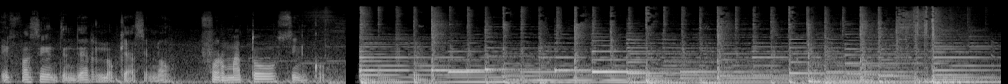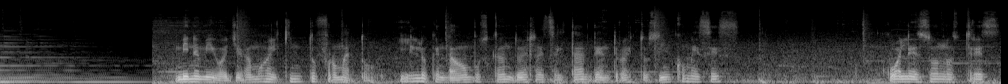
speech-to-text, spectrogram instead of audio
Es fácil entender lo que hace, ¿no? Formato 5. Bien amigos, llegamos al quinto formato y lo que andamos buscando es resaltar dentro de estos 5 meses cuáles son los tres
